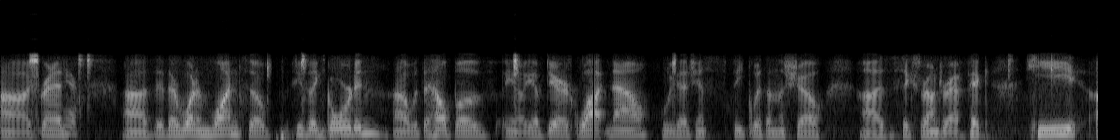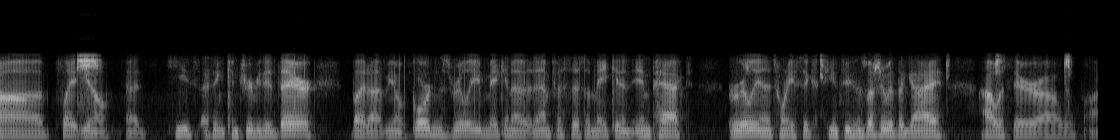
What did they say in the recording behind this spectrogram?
Uh, granted, uh, they're, they're one and one, so it seems like Gordon, uh, with the help of you know you have Derek Watt now, who we've had a chance to speak with on the show uh, as a sixth-round draft pick. He uh, played, you know, uh, he's I think contributed there. But uh, you know, Gordon's really making a, an emphasis of making an impact early in the 2016 season, especially with the guy uh, with their uh, uh,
